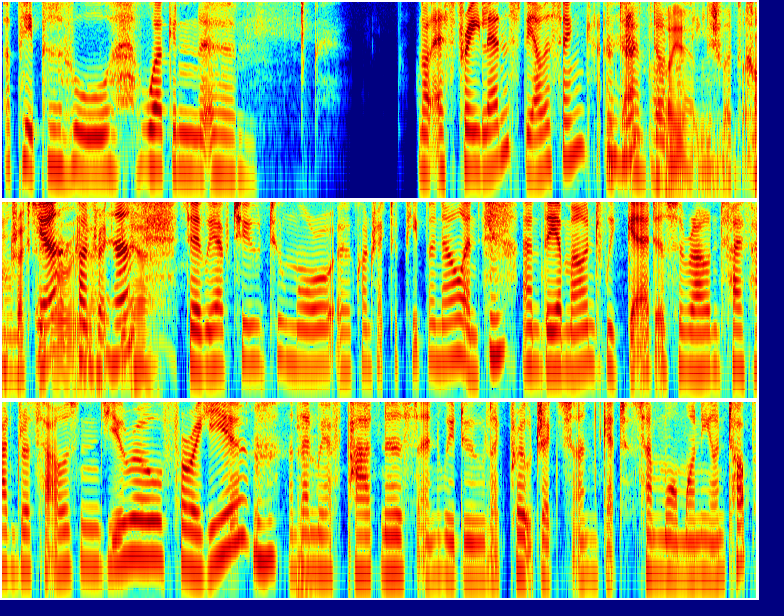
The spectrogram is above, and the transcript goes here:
uh, people who work in um, not as freelance. The other thing, I don't, mm-hmm. I don't Oh know yeah, the English word for the contracted Yeah, or contracted. Yeah. Yeah. So we have two two more uh, contracted people now, and and the amount we get is around five hundred thousand euro for a year, mm-hmm. and then we have partners, and we do like projects and get some more money on top,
